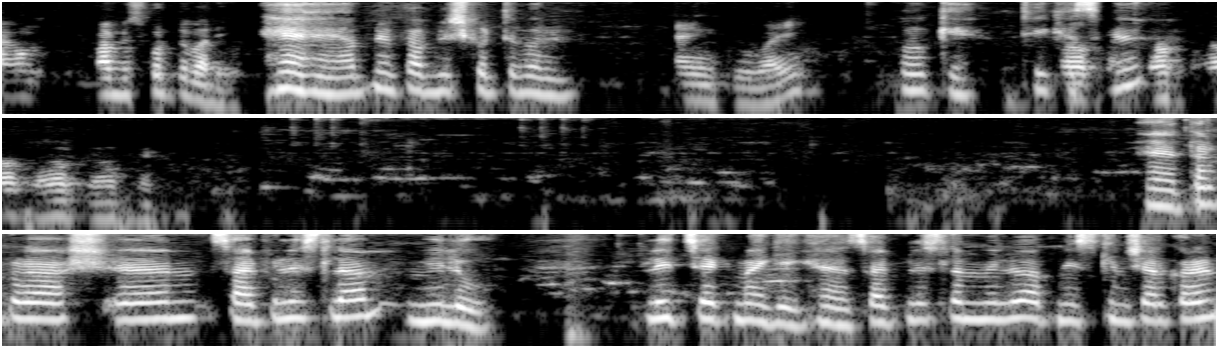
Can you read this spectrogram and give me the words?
এখন পাবলিশ করতে পারি। হ্যাঁ হ্যাঁ আপনি পাবলিশ করতে পারেন। থ্যাংক ইউ ভাই। ওকে ঠিক আছে ওকে ওকে ওকে হ্যাঁ তারপরে আসেন Saiful Islam Milu. Please check my gig হ্যাঁ সাইফুল ইসলাম মিলু আপনি স্ক্রিন শেয়ার করেন।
